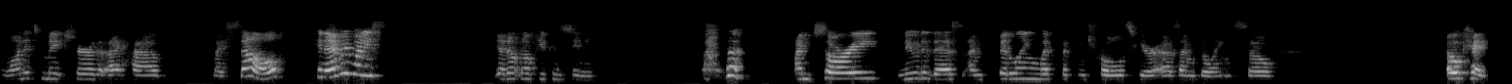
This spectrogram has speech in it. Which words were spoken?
Wanted to make sure that I have myself. Can everybody, I don't know if you can see me. I'm sorry, new to this. I'm fiddling with the controls here as I'm going. So, okay,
